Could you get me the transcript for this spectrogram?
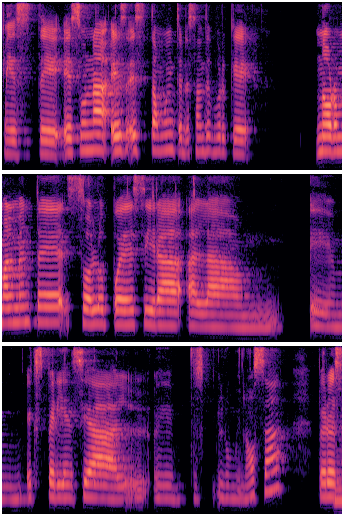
este, es una, es, está muy interesante porque normalmente solo puedes ir a, la mm, em, experiencia eh, pues, luminosa, pero es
